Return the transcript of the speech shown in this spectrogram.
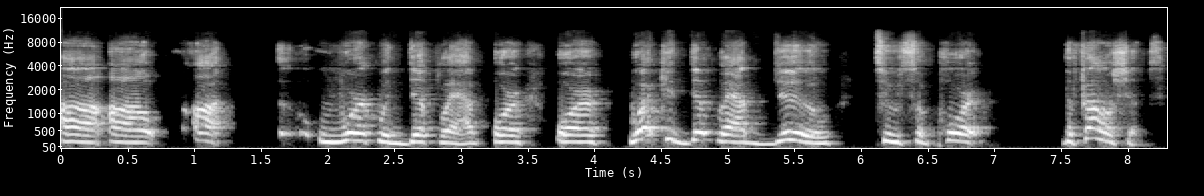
uh, uh, uh, work with DipLab or, or what can DipLab do to support the fellowships?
